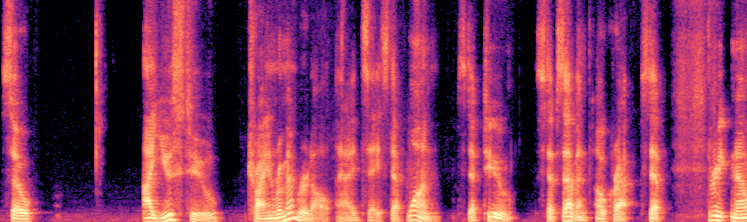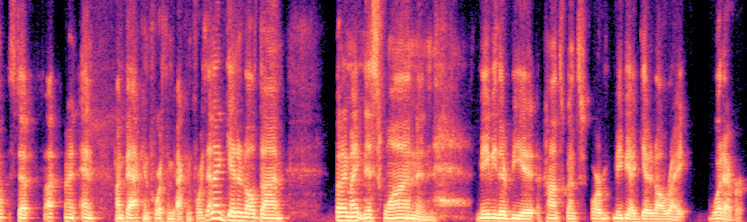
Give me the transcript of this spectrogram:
So i used to try and remember it all. And I'd say step one, step two, step seven. Oh crap, step three, no, step five, and I'm back and forth and back and forth. And I'd get it all done, but I might miss one and maybe there'd be a, a consequence, or maybe I'd get it all right, whatever.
